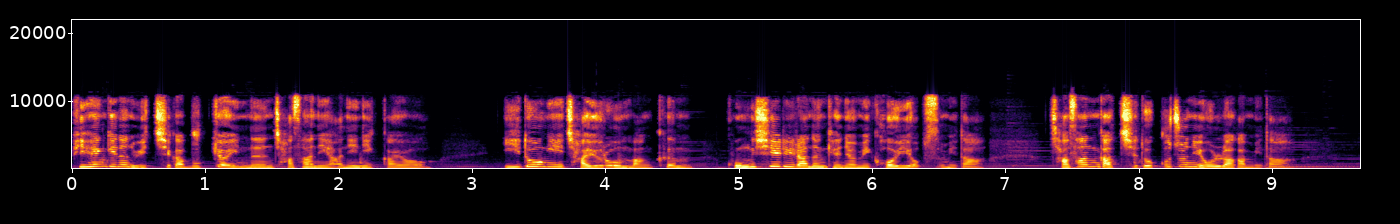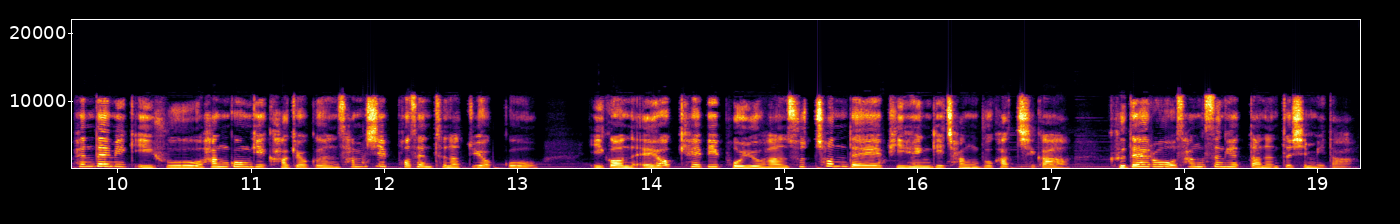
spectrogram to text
비행기는 위치가 묶여 있는 자산이 아니니까요. 이동이 자유로운 만큼 공실이라는 개념이 거의 없습니다. 자산 가치도 꾸준히 올라갑니다. 팬데믹 이후 항공기 가격은 30%나 뛰었고 이건 에어캡이 보유한 수천 대의 비행기 장부 가치가 그대로 상승했다는 뜻입니다.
